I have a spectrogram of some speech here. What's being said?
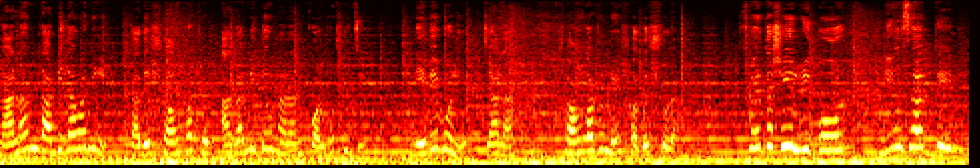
নানান দাবি দেওয়া নিয়ে তাদের সংগঠন আগামীতেও নানান কর্মসূচি নেবে বলে জানান সংগঠনের সদস্যরা। Shwetashil report, News Up Daily.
